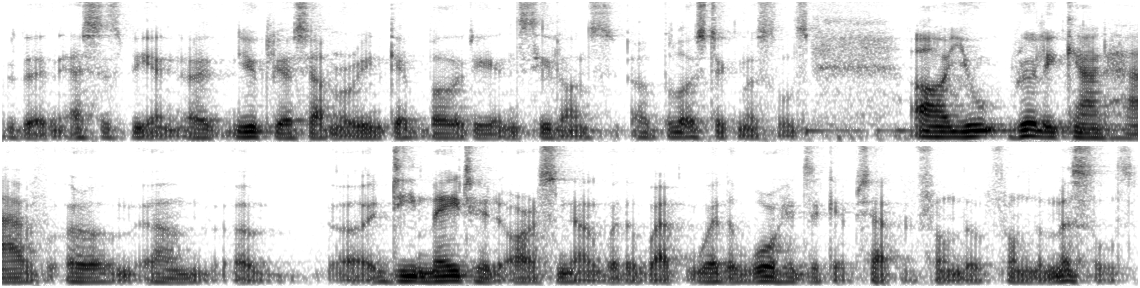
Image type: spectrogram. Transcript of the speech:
with an SSB and a nuclear submarine capability and sea launched uh, ballistic missiles, uh, you really can't have um, um, a, a, demated arsenal where the, where the warheads are kept separate from the, from the missiles.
